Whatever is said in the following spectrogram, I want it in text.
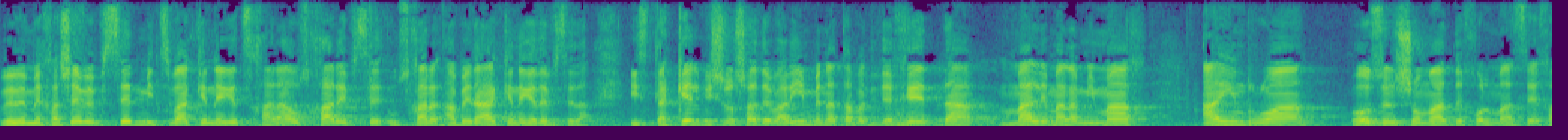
ובמחשב הפסד מצווה כנגד שכרה ושכר, הפסד, ושכר עבירה כנגד הפסדה. הסתכל בשלושה דברים ונטע על ידי חטא, דע מה למעלה ממך, עין רואה ואוזן שומעת לכל מעשיך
